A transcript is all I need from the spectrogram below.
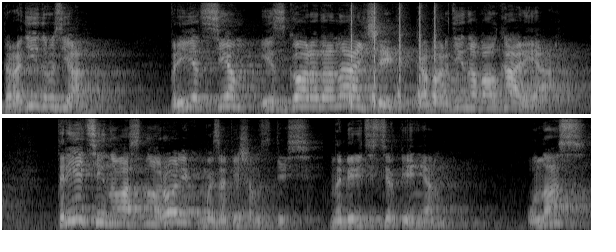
Дорогие друзья, привет всем из города Нальчик, Кабардино-Балкария. Третий новостной ролик мы запишем здесь. Наберитесь терпения. У нас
